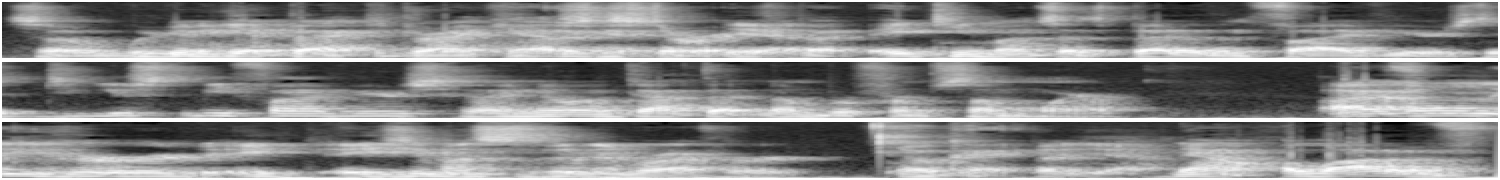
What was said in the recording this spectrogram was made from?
So we're going to get back to dry cask Okay, storage, yeah. but 18 months, that's better than five years. It used to be five years. I know I've got that number from somewhere. I've only heard eight, 18 months is the number I've heard. Okay. But yeah. Now, a lot of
